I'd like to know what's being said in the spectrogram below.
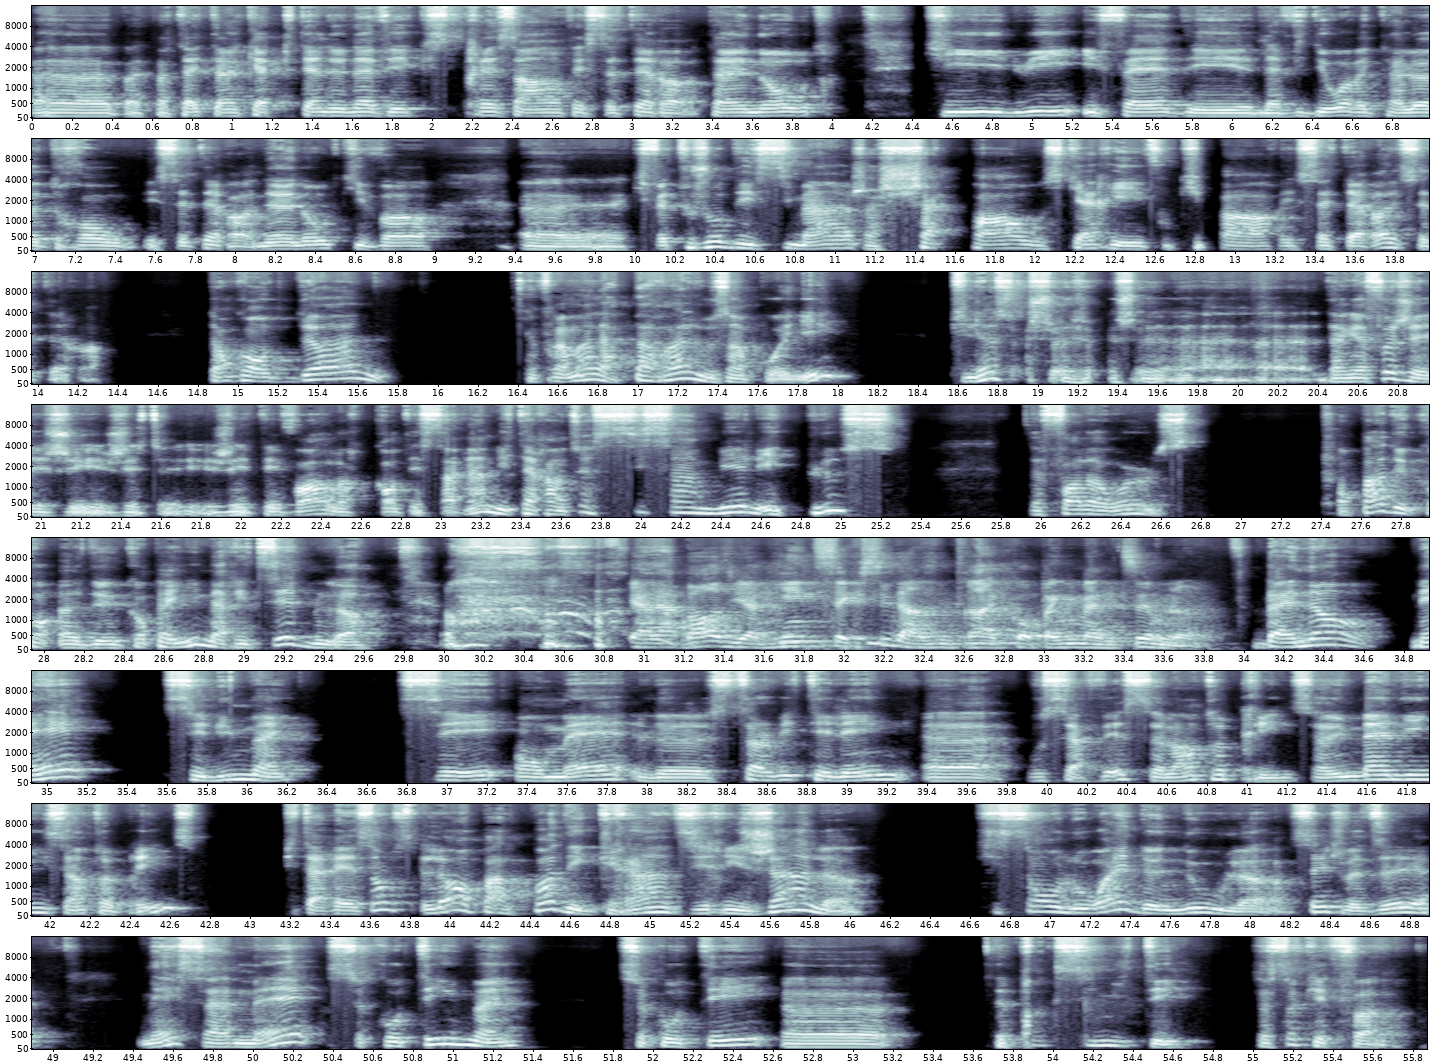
euh, peut-être un capitaine de navire qui se présente, etc. T'as un autre qui, lui, il fait des, de la vidéo avec le drone, etc. A un autre qui va, euh, qui fait toujours des images à chaque pause qui arrive ou qui part, etc., etc. Donc, on donne vraiment la parole aux employés. Puis là, je, je, euh, dernière fois, j'ai, j'ai, j'ai été voir leur compte Instagram, il était rendu à 600 000 et plus de followers on parle d'une euh, compagnie maritime, là. à la base, il n'y a rien de sexy dans une compagnie maritime, là. Ben non, mais c'est l'humain. C'est, on met le storytelling euh, au service de l'entreprise. Ça humanise l'entreprise. Puis tu as raison, là, on parle pas des grands dirigeants, là, qui sont loin de nous, là. Tu sais, je veux dire, mais ça met ce côté humain, ce côté euh, de proximité. C'est ça qui est fort.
